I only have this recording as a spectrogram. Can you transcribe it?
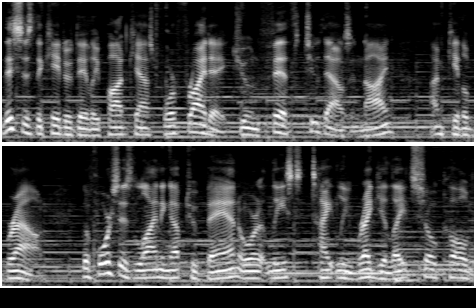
This is the Cato Daily Podcast for Friday, June 5th, 2009. I'm Caleb Brown. The forces lining up to ban or at least tightly regulate so called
